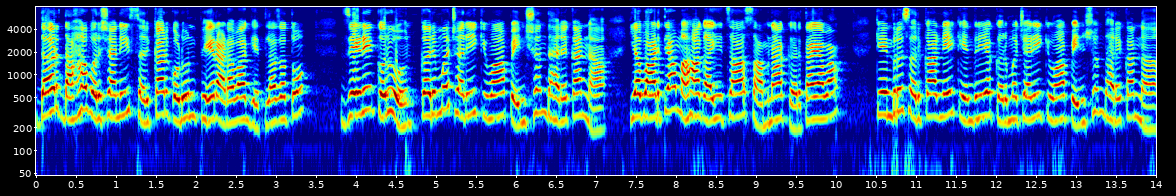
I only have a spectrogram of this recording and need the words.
दर दहा वर्षांनी सरकारकडून फेर आढावा घेतला जातो. जेणेकरून कर्मचारी किंवा पेन्शनधारकांना या वाढत्या महागाईचा सामना करता यावा. केंद्र सरकारने केंद्रीय कर्मचारी किंवा पेन्शनधारकांना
